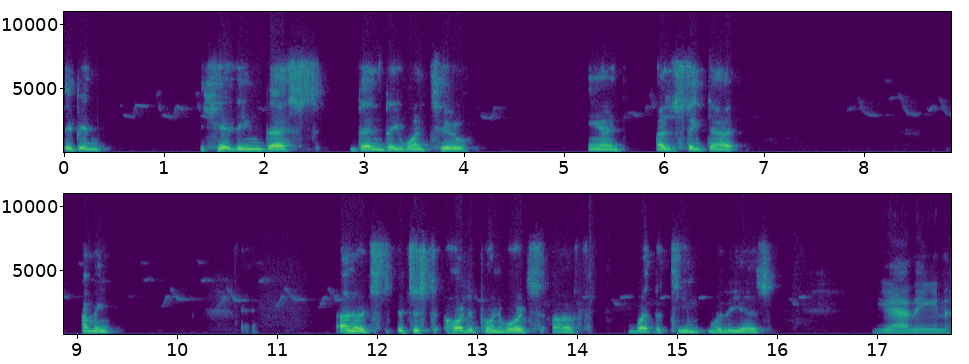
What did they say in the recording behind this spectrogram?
they've been hitting less than they want to. And I just think that I mean, I don't know. It's it's just hard to point words of what the team really is. Yeah, I mean,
